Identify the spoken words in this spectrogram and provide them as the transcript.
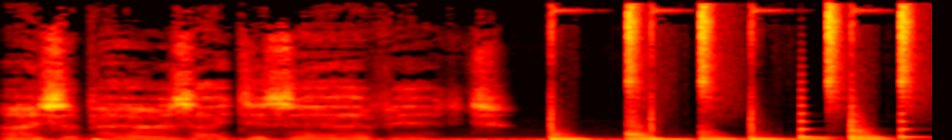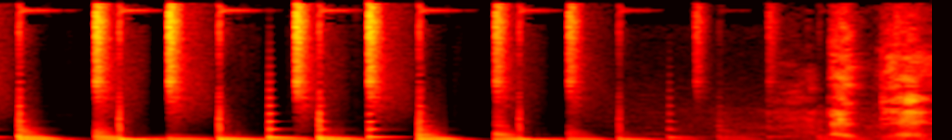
I suppose I deserve it. And then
